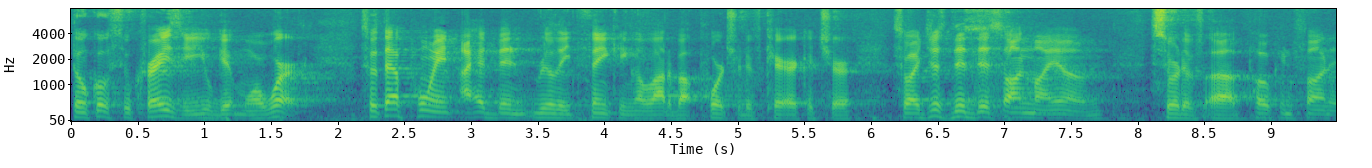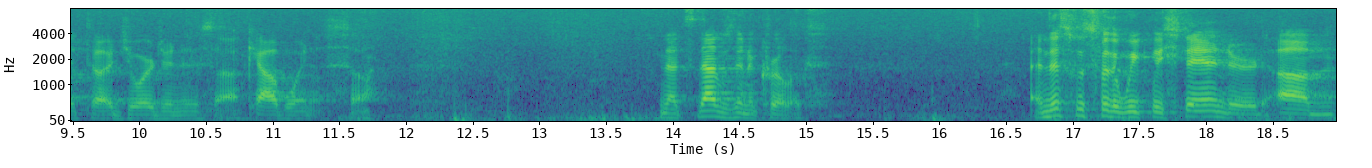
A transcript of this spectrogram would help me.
Don't go so crazy, you'll get more work. So at that point, I had been really thinking a lot about portrait of caricature. So I just did this on my own, sort of uh, poking fun at uh, George and his uh, cowboyness. So and that's, that was in acrylics. And this was for the Weekly Standard. Um,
